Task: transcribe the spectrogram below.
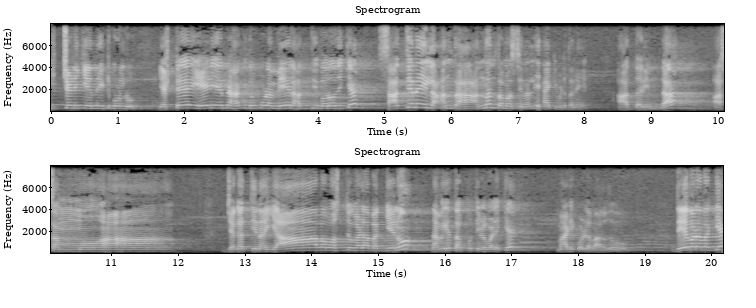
ಇಚ್ಛಣಿಕೆಯನ್ನು ಇಟ್ಕೊಂಡ್ರು, ಎಷ್ಟೇ ಏಣಿಯನ್ನು ಹಾಕಿದ್ರು ಕೂಡ ಮೇಲೆ ಹತ್ತಿ ಬರೋದಕ್ಕೆ ಸಾಧ್ಯನೇ ಇಲ್ಲ. ಅಂತಹ ಅನ್ನನ್ ತಮಸ್ಸಿನಲ್ಲಿ ಹಾಕಿಬಿಡ್ತಾನೆ. ಆದ್ದರಿಂದ ಅಸಮ್ಮೋಹ ಜಗತ್ತಿನ ಯಾವ ವಸ್ತುಗಳ ಬಗ್ಗೆನೂ ನಮಗೆ ತಪ್ಪು ತಿಳುವಳಿಕೆ ಮಾಡಿಕೊಳ್ಳಬಾರದು. ದೇವರ ಬಗ್ಗೆ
